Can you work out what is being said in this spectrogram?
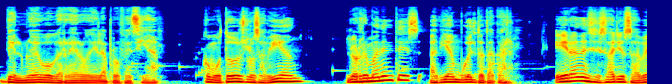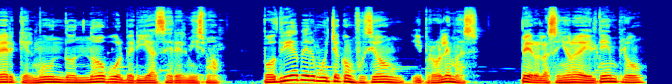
del nuevo guerrero de la profecía. Como todos lo sabían, los remanentes habían vuelto a atacar. Era necesario saber que el mundo no volvería a ser el mismo. Podría haber mucha confusión y problemas, pero la señora del templo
